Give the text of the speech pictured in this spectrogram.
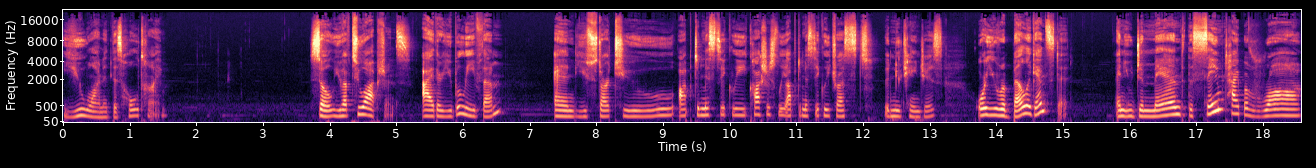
you wanted this whole time. So you have two options. Either you believe them and you start to optimistically, cautiously optimistically trust the new changes, or you rebel against it and you demand the same type of raw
